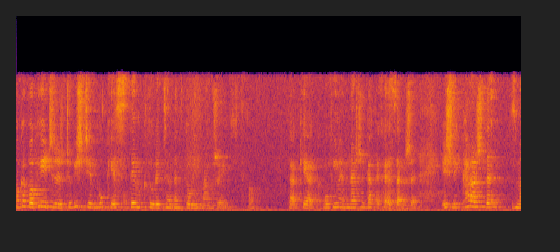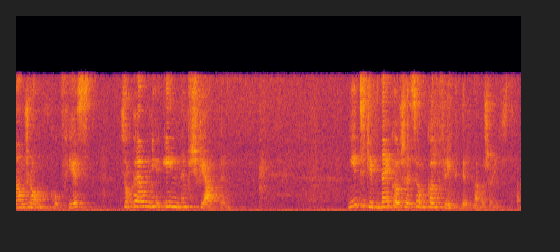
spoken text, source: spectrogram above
Mogę powiedzieć, że rzeczywiście Bóg jest tym, który cementuje małżeństwo. Tak jak mówimy w naszych katechezach, że jeśli każdy z małżonków jest zupełnie innym światem, nic dziwnego, że są konflikty w małżeństwach,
